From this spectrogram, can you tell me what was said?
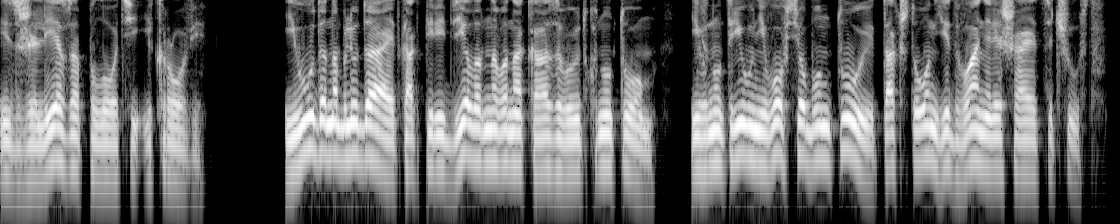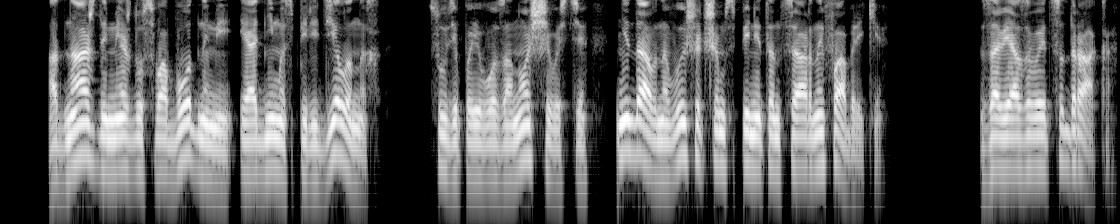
из железа, плоти и крови. Иуда наблюдает, как переделанного наказывают кнутом, и внутри у него все бунтует, так что он едва не лишается чувств. Однажды между свободными и одним из переделанных, судя по его заносчивости, недавно вышедшим с пенитенциарной фабрики, завязывается драка.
